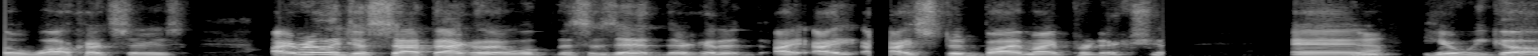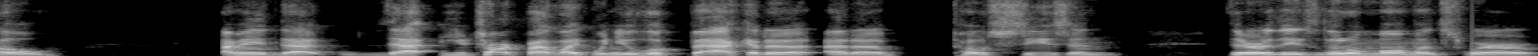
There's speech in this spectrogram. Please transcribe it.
the wild card series. I really just sat back and like, well, this is it. They're gonna. I I I stood by my prediction, and yeah. here we go. I mean that that you talk about like when you look back at a at a postseason, there are these little moments where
